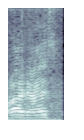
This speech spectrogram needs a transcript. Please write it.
Bye, guys.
